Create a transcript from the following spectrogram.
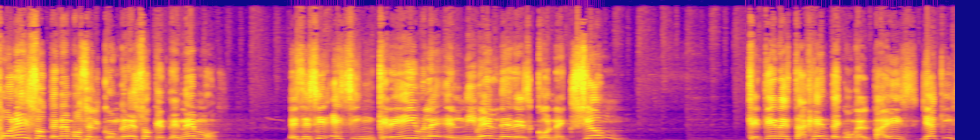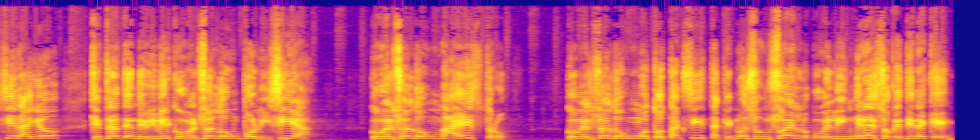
Por eso tenemos el Congreso que tenemos. Es decir, es increíble el nivel de desconexión que tiene esta gente con el país. Ya quisiera yo que traten de vivir con el sueldo de un policía, con el sueldo de un maestro, con el sueldo de un mototaxista, que no es un sueldo, con el ingreso que tiene que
